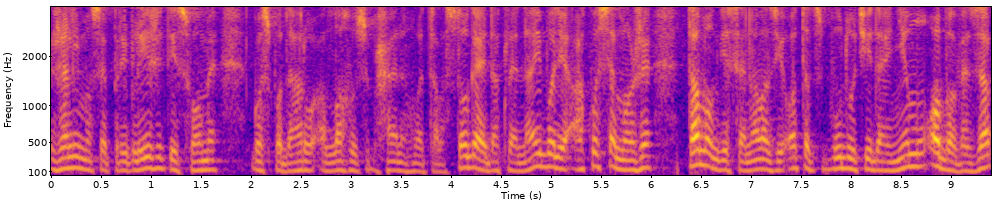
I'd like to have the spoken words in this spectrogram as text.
želimo se približiti svome gospodaru Allahu subhanahu wa ta'ala. Stoga je dakle najbolje ako se može tamo gdje se nalazi otac budući da je njemu obaveza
